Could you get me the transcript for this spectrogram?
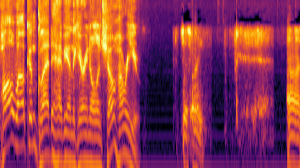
Paul, welcome. Glad to have you on the Gary Nolan Show. How are you? Just fine. Uh,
